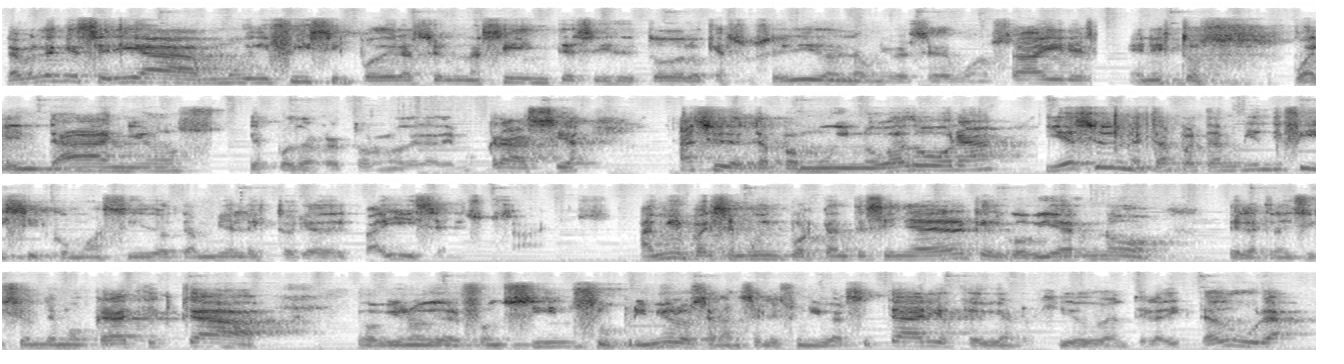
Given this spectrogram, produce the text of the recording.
La verdad que sería muy difícil poder hacer una síntesis de todo lo que ha sucedido en la Universidad de Buenos Aires en estos 40 años, después del retorno de la democracia. Ha sido una etapa muy innovadora y ha sido una etapa también difícil, como ha sido también la historia del país en esos años. A mí me parece muy importante señalar que el gobierno de la transición democrática, el gobierno de Alfonsín, suprimió los aranceles universitarios que habían regido durante la dictadura,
